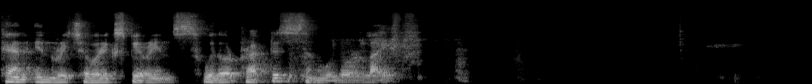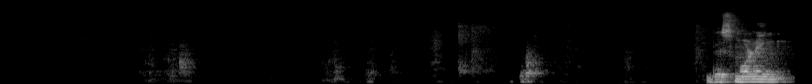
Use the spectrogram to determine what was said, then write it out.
can enrich our experience with our practice and with our life. This morning,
